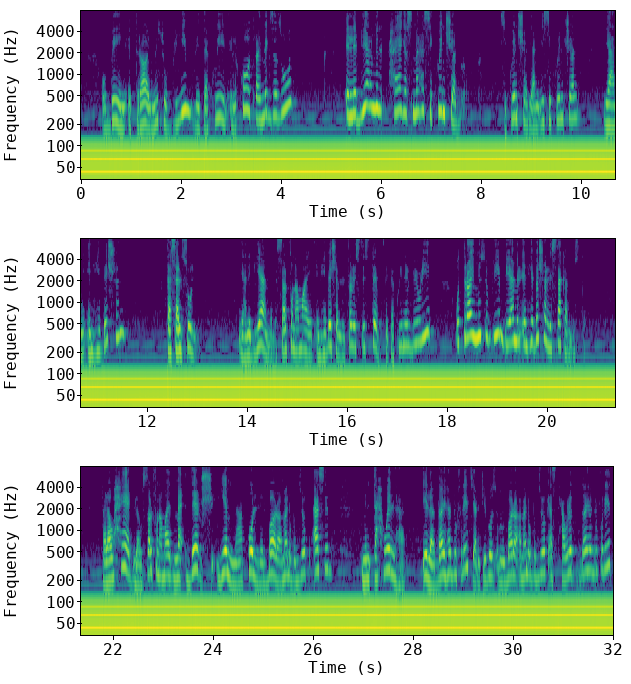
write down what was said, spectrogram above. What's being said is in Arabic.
وبين ال trimethoprim لتكوين ال co-trimoxazole اللي بيعمل حاجة اسمها sequential block sequential يعني إيه sequential يعني inhibition تسلسلي. يعني بيعمل ال sulfonamide inhibition لل first step في تكوين ال purine وال trimethoprim بيعمل inhibition لل second step فلو حاجة لو السلفوناميد ما قدرش يمنع كل ال para-aminobenzoic acid من تحويلها إلى dihydrofolate يعني في جزء من ال para-aminobenzoic acid حولته dihydrofolate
